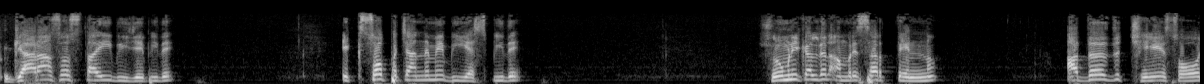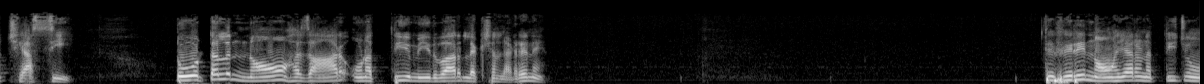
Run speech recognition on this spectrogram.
1127 BJP ਦੇ 195 ਬੀਐਸਪੀ ਦੇ, ਸ਼੍ਰੋਮਣੀ ਅਕਾਲੀ ਦਲ ਅੰਮ੍ਰਿਤਸਰ 3 ਅਦਰਜ 686 ਟੋਟਲ 9029 ਉਮੀਦਵਾਰ ਇਲੈਕਸ਼ਨ ਲੜ ਰਹੇ ਨੇ। ਤੇ ਫਿਰ ਇਹ 9029 ਚੋਂ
